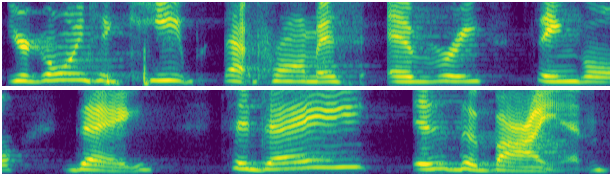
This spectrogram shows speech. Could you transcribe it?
you're going to keep that promise every single day. Today is the buy in.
